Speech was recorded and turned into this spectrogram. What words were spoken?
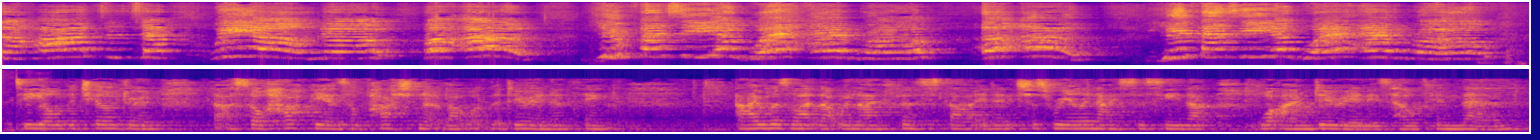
Match, it's not hard to tell. We all know. Oh oh, you fancy a guerrero. Oh oh, you fancy a guerrero. see all the children that are so happy and so passionate about what they're doing and think I was like that when I first started and it's just really nice to see that what I'm doing is helping them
